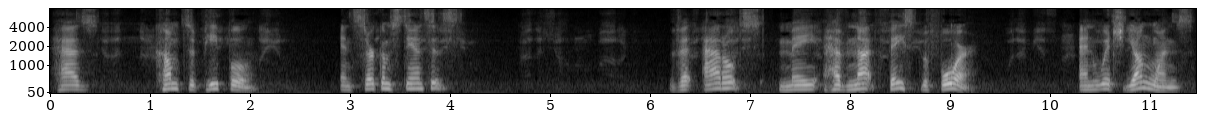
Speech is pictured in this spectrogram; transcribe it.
has come to people in circumstances that adults may have not faced before and which young ones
